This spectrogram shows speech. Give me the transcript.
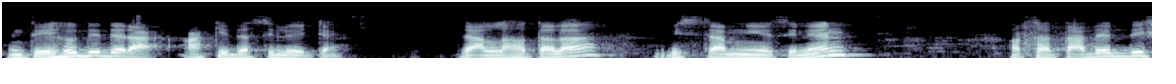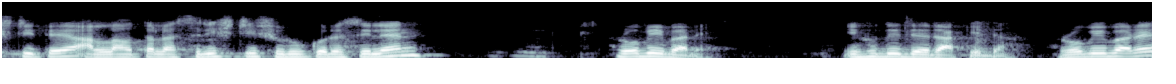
কিন্তু ইহুদিদের আ- আকিদা ছিল এটা, যে আল্লাহ তালা বিশ্রাম নিয়েছিলেন অর্থাৎ তাদের দৃষ্টিতে আল্লাহ তালা সৃষ্টি শুরু করেছিলেন রবিবারে, ইহুদিদের রাকিদা রবিবারে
